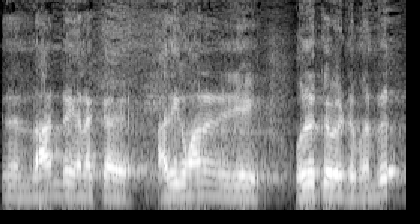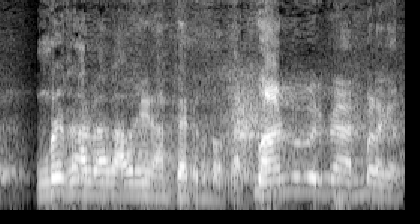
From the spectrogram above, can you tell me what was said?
இந்த ஆண்டு எனக்கு அதிகமான நிதியை ஒதுக்க வேண்டும் என்று உங்கள் சார்பாக அவரை நான் கேட்டுக்கொண்டு உட்கார்ந்தேன். உறுப்பினர் அன்பழகன்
